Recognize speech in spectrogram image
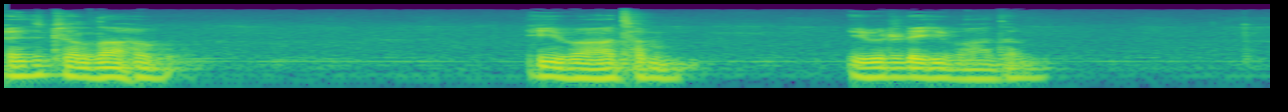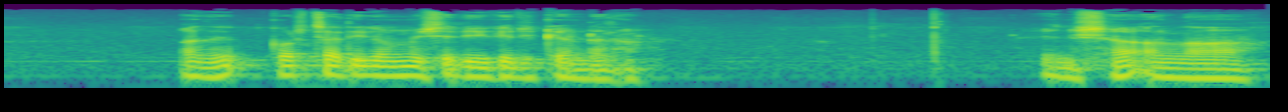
എന്നിട്ട് അള്ളാഹു ഈ വാദം ഇവരുടെ ഈ വാദം അത് കുറച്ചധികം വിശദീകരിക്കേണ്ടതാണ്. ഇൻഷാ അള്ളാ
